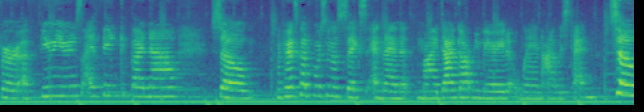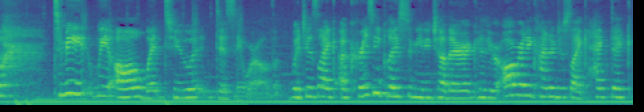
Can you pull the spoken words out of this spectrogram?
for a few years, I think, by now. So my parents got divorced when I was six and then my dad got remarried when I was 10. So to me, we all went to Disney World, which is like a crazy place to meet each other because you're already kind of just like hectic,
